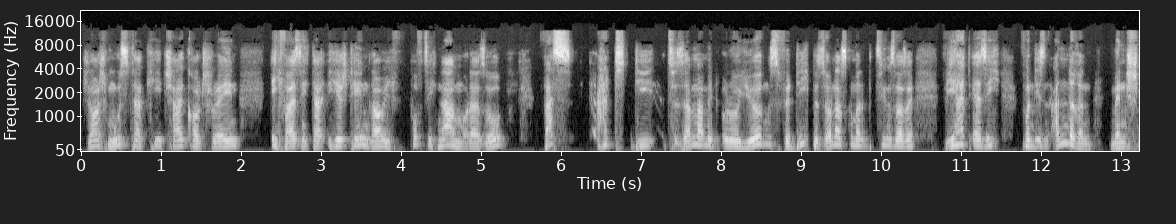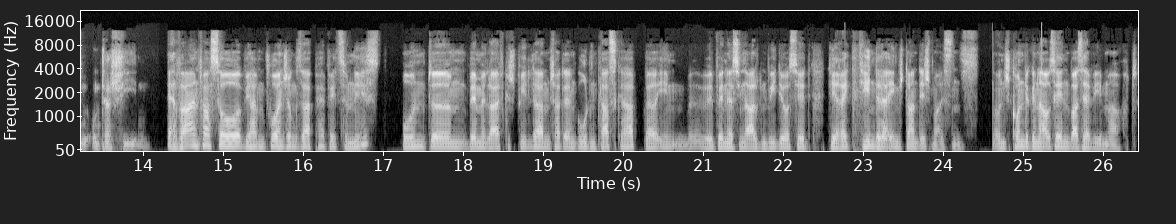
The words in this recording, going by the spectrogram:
George Mustaki, Chai Coltrane. Ich weiß nicht, da, hier stehen, glaube ich, 50 Namen oder so. Was hat die Zusammenarbeit mit Udo Jürgens für dich besonders gemacht, beziehungsweise wie hat er sich von diesen anderen Menschen unterschieden? Er war einfach so, wir haben vorhin schon gesagt, Perfektionist. Und ähm, wenn wir live gespielt haben, ich hatte einen guten Platz gehabt bei ihm, wenn ihr es in alten Videos seht, direkt hinter ihm stand ich meistens. Und ich konnte genau sehen, was er wie macht.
